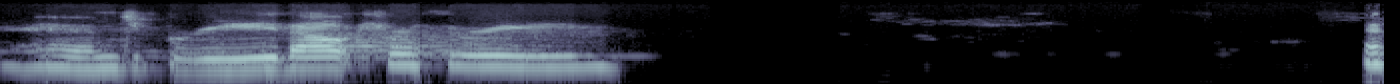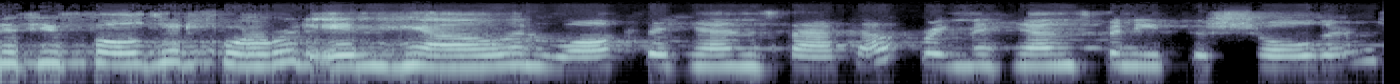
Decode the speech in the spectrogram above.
And breathe out for three. And if you folded forward, inhale and walk the hands back up. Bring the hands beneath the shoulders.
